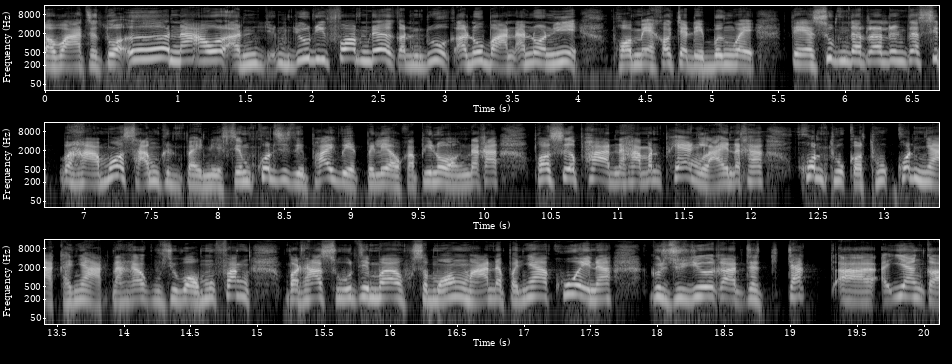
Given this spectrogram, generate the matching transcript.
ก็ว่าจะตัวเออนะเอาอันยูนิฟอร์มเด้อกันลูกอนุบาลอันนู้นนี้พ่อแม่เขาจะได้เบิ่งไว้ แต่ซุ่มแต่ละเรื่องแต่สิบหาโมสามขึ้นไปเนี่ยสมควรสิสิไพรเวทไปแล้วค่ะพี่น้องนะคะพอเสื้อผ้านะคะมันแพงหลายนะคะ คนถูกก็ทุกคนยากก็ยากนะคะกูสิบอกมึงฟังปัญหาสูตรที่มาสมองหมาน่ะปัญญาคุ้ยนะกูสิเยอะก็จะจักอ่ายังก็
